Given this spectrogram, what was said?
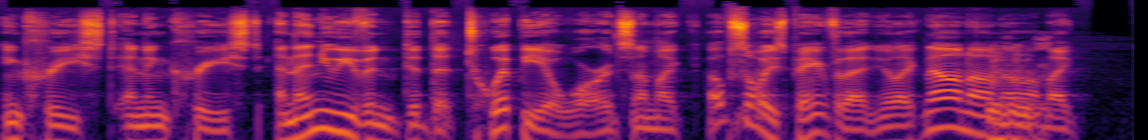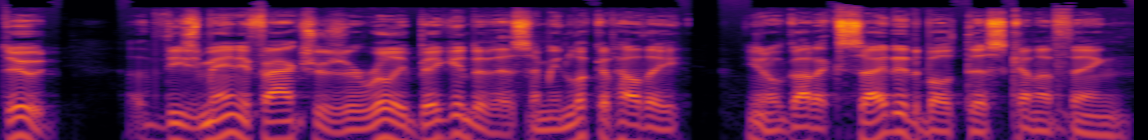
increased and increased. And then you even did the Twippy Awards. And I'm like, I hope somebody's paying for that. And you're like, no, no, no. Mm-hmm. I'm like, dude, these manufacturers are really big into this. I mean, look at how they, you know, got excited about this kind of thing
